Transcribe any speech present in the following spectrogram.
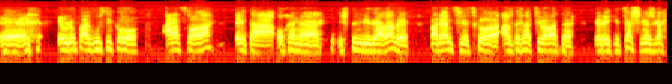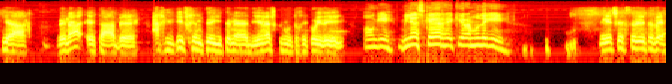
e, Europa guztiko arazoa da, eta horren e, izten bidea da, be, parean zinezko alternatiba bat e, ere ikitzea, sinesgakia dena, eta be, ahikif jente egiten e, diena eskun muturriko idei. Ongi, mila esker, eki ramundegi. Mila esker zuri, Pepe.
